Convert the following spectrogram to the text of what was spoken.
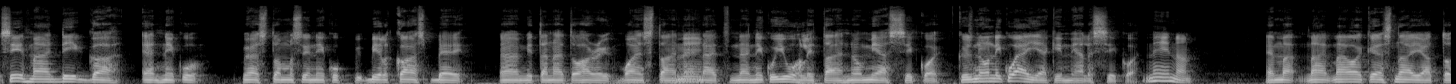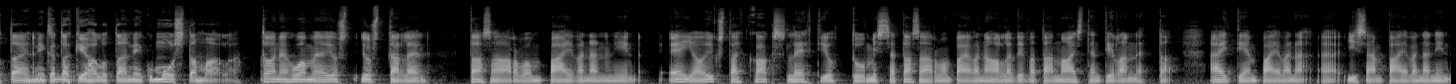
siitä mä en diggaa, että niinku, myös tommosia niinku Bill Cosby, ää, mitä näitä on Harry Weinstein, niin. näitä, näitä niinku juhlitaan, että ne on miessikoja. Kyllä ne on niinku äijäkin mielessä sikoja. Niin on. En mä, mä, mä oikein snaijaa tota, minkä takia halutaan niinku mustamaalaa. Toinen huomio just, just tälleen tasa-arvon päivänä, niin ei ole yksi tai kaksi lehtijuttua, missä tasa-arvon päivänä alleviivataan naisten tilannetta äitien päivänä, isän päivänä, niin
